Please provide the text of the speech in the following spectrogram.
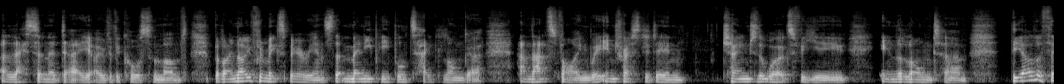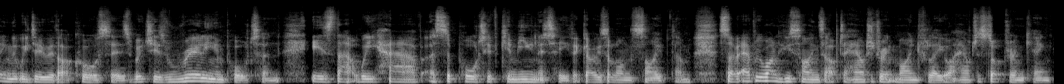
a lesson a day over the course of the month month. But I know from experience that many people take longer, and that's fine. We're interested in change that works for you in the long term. The other thing that we do with our courses, which is really important, is that we have a supportive community that goes alongside them. So everyone who signs up to How to Drink Mindfully or How to Stop Drinking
